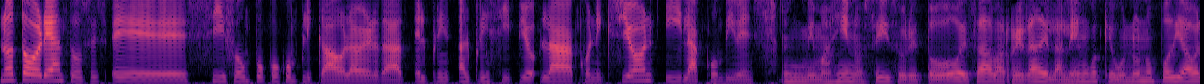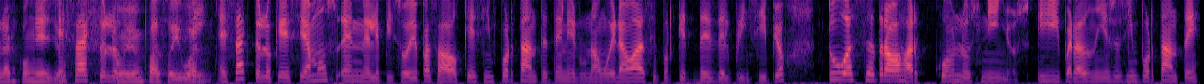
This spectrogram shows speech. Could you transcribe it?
notoria, entonces eh, sí fue un poco complicado la verdad el, al principio la conexión y la convivencia. Mm, me imagino, sí, sobre todo esa barrera de la lengua que uno no podía hablar con ellos. Exacto, lo a mí me pasó igual. Exacto, lo que decíamos en el episodio pasado, que es importante tener una buena base porque desde el principio tú vas a trabajar con los niños y para los niños es importante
